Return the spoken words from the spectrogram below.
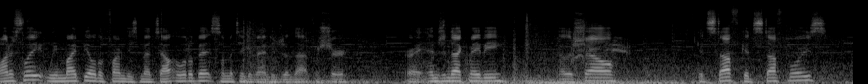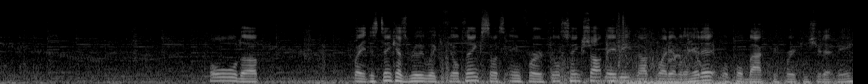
Honestly, we might be able to farm these meds out a little bit, so I'm gonna take advantage of that for sure. Alright, engine deck maybe. Another shell. Good stuff, good stuff, boys. Hold up. Wait, this tank has really weak fuel tank, so let's aim for a fuel tank shot maybe. Not quite able to hit it. We'll pull back before he can shoot at me.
